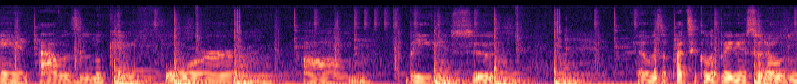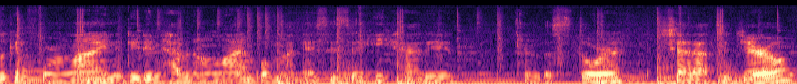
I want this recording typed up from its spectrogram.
and I was looking for um, bathing suit. There was a particular bathing suit I was looking for online and they didn't have it online but my SA said he had it in the store. Shout out to Gerald.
